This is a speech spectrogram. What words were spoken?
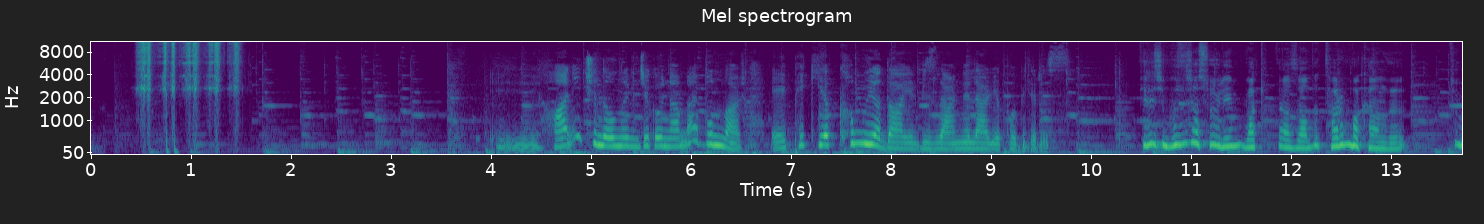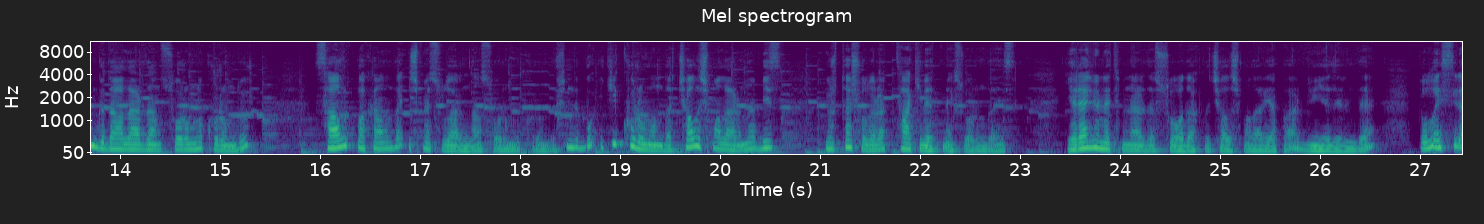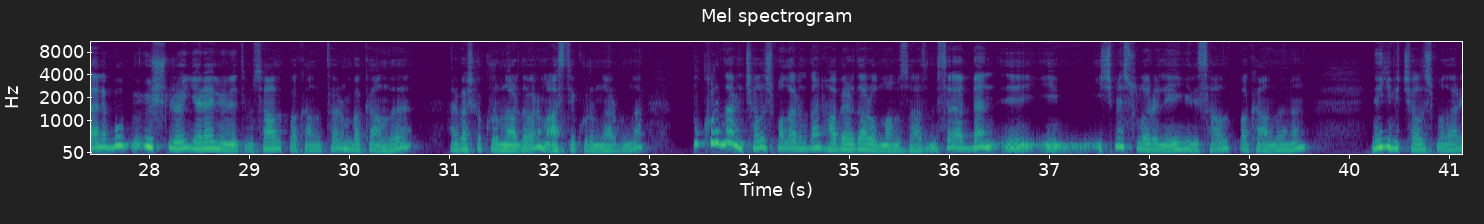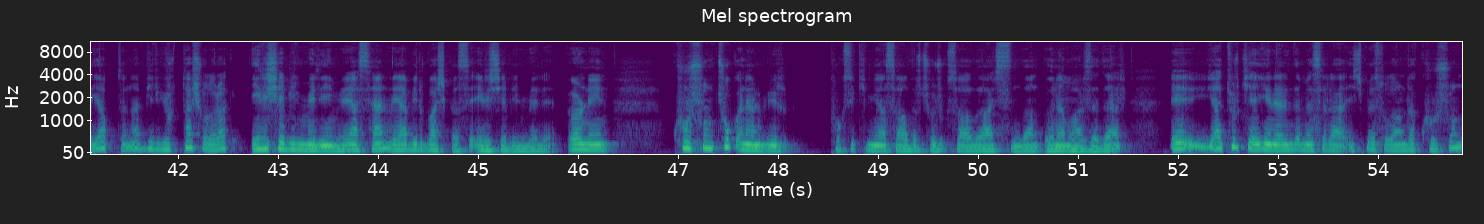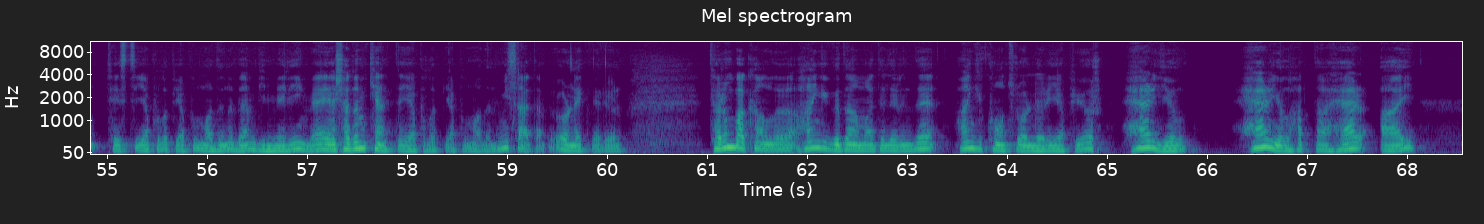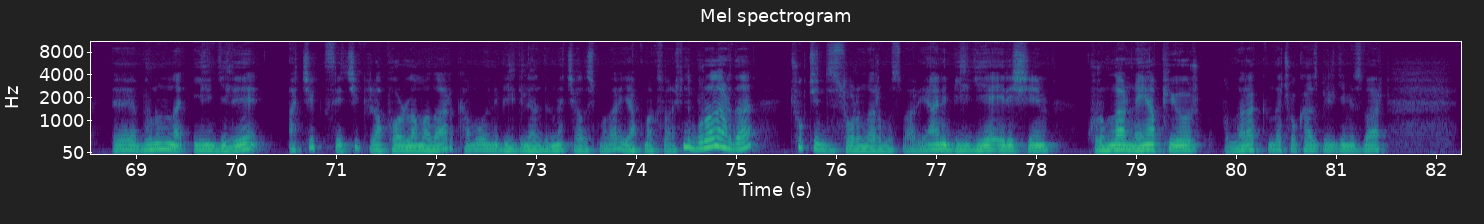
Ee, hane içinde alınabilecek önlemler bunlar. Ee, peki ya kamuya dair bizler neler yapabiliriz? Filizciğim hızlıca söyleyeyim vakit de azaldı. Tarım Bakanlığı tüm gıdalardan sorumlu kurumdur. Sağlık Bakanlığı da içme sularından sorumlu kurumdur. Şimdi bu iki kurumun da çalışmalarını biz yurttaş olarak takip etmek zorundayız. Yerel yönetimler de su odaklı çalışmalar yapar bünyelerinde. Dolayısıyla hani bu üçlü yerel yönetim, Sağlık Bakanlığı, Tarım Bakanlığı, hani başka kurumlar da var ama asli kurumlar bunlar. Bu kurumların çalışmalarından haberdar olmamız lazım. Mesela ben e, içme suları ile ilgili Sağlık Bakanlığı'nın ne gibi çalışmalar yaptığına bir yurttaş olarak erişebilmeliyim veya sen veya bir başkası erişebilmeli. Örneğin kurşun çok önemli bir toksik kimyasaldır çocuk sağlığı açısından önem arz eder. E, yani Türkiye genelinde mesela içme sularında kurşun testi yapılıp yapılmadığını ben bilmeliyim veya yaşadığım kentte yapılıp yapılmadığını. Misal tabii örnek veriyorum. Tarım Bakanlığı hangi gıda maddelerinde hangi kontrolleri yapıyor? Her yıl, her yıl hatta her ay e, bununla ilgili açık seçik raporlamalar, kamuoyunu bilgilendirme çalışmaları yapmak zorunda. Şimdi buralarda çok ciddi sorunlarımız var. Yani bilgiye erişim, kurumlar ne yapıyor? Bunlar hakkında çok az bilgimiz var.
